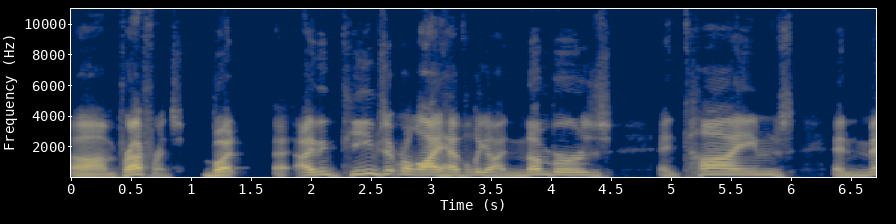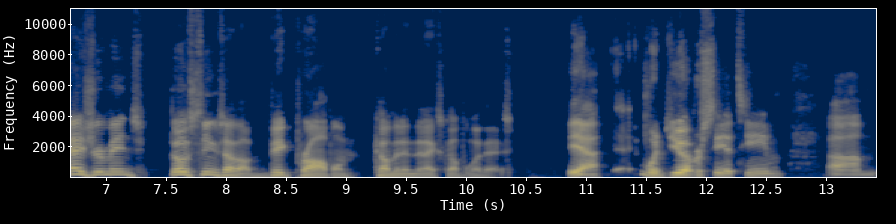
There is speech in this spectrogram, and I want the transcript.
um, preference. But I think teams that rely heavily on numbers and times and measurements, those teams have a big problem coming in the next couple of days. Yeah. Would you ever see a team um,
